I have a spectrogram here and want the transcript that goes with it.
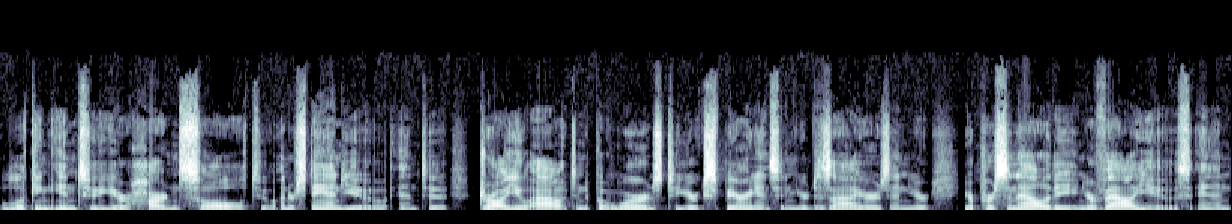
looking into your heart and soul to understand you and to draw you out and to put words to your experience and your desires and your, your personality and your values and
